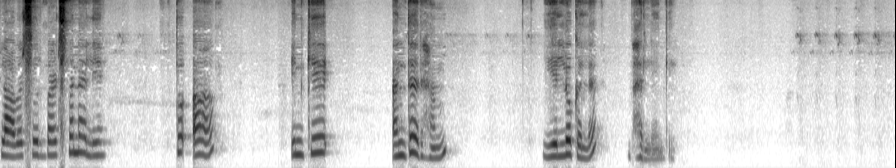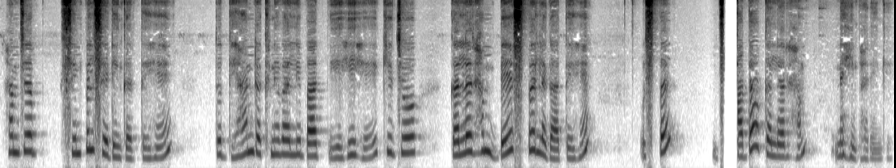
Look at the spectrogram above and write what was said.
फ्लावर्स और बर्ड्स बना लिए। तो अब इनके अंदर हम येलो कलर भर लेंगे। हम जब सिंपल शेडिंग करते हैं तो ध्यान रखने वाली बात यही है कि जो कलर हम बेस पर लगाते हैं, उस पर ज़्यादा कलर हम नहीं भरेंगे।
